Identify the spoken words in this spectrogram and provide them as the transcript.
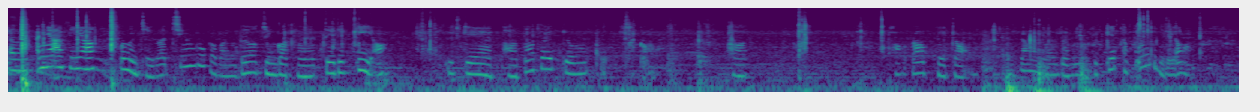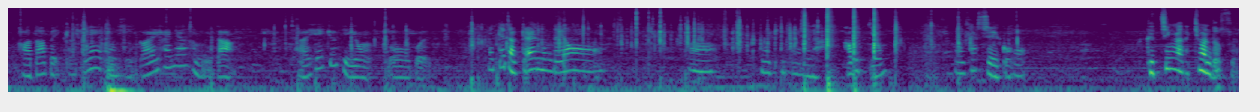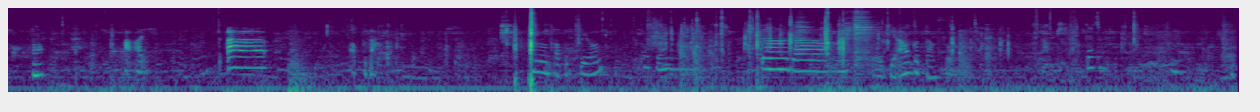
안녕하세요. 오늘 제가 친구가 만들어준 걸 보여드릴게요. 이게 바다 배경 어, 잠깐 바 바다 배경랑 너무 이렇게 다 꾸미는데요. 바다 배경에 오신 걸 환영합니다. 잘 해주세요, 여러분. 이렇게 적혀 있는데요. 아, 너무 긴장돼요. 가볼게요. 어, 사실 이거 그 친구가 같이 만들었어요. 어? 아, 아, 아, 아프다. 한번 가볼게요. 짜잔. 여기 아무것도 안 써요. 여기 짜잔.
